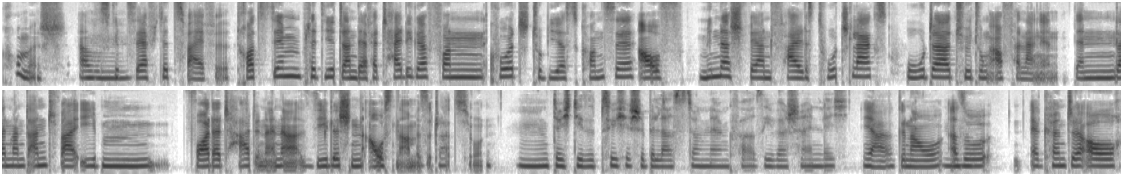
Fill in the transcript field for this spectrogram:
Komisch. Also mhm. es gibt mhm. sehr viele Zweifel. Trotzdem plädiert dann der Verteidiger von Kurt, Tobias Konze, auf minderschweren Fall des Totschlags oder Tötung auf Verlangen. Denn sein Mandant war eben vor der Tat in einer seelischen Ausnahmesituation. Mhm, durch diese psychische Belastung dann quasi wahrscheinlich. Ja, genau. Mhm. Also er könnte auch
